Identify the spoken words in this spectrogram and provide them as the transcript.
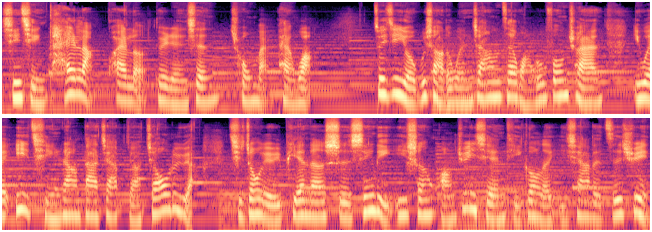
心情开朗、快乐，对人生充满盼望。最近有不少的文章在网络疯传，因为疫情让大家比较焦虑啊。其中有一篇呢，是心理医生黄俊贤提供了以下的资讯。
